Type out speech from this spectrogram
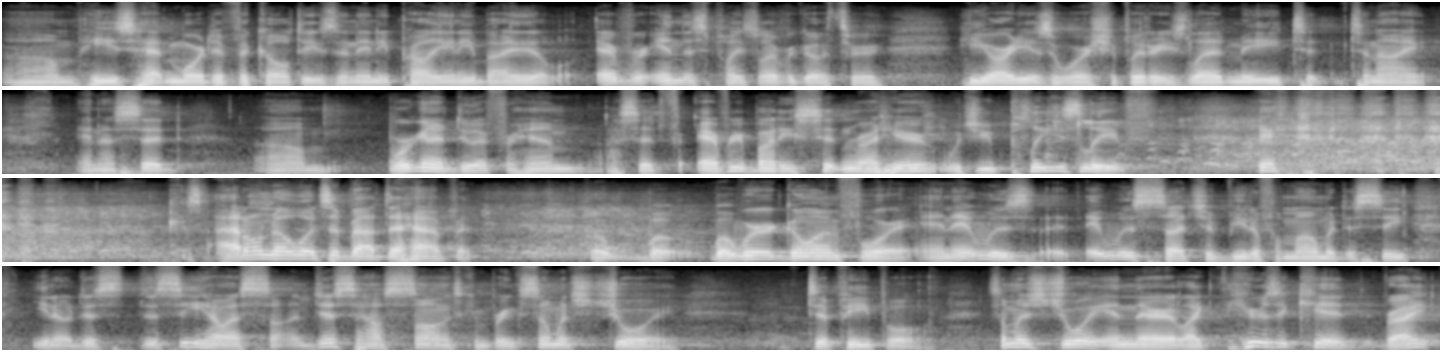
Um, he's had more difficulties than any probably anybody that will ever in this place will ever go through. He already is a worship leader. He's led me to, tonight, and I said, um, "We're going to do it for him." I said, "For everybody sitting right here, would you please leave?" Because I don't know what's about to happen but, but but we're going for it and it was it was such a beautiful moment to see you know just to see how a song just how songs can bring so much joy to people so much joy in there like here's a kid right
